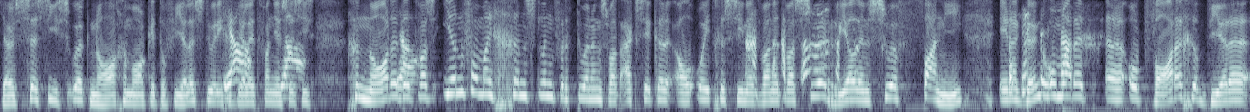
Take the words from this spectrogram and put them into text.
jou sissies ook nagemaak het of die hele storie Ja, gedeel het van jou ja. sissies. Genade, Ja. dit was een van my gunsteling vertonings wat ek seker al ooit gesien het want dit was so reël en so funny en ek dink omdat dit uh, op ware gebeure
